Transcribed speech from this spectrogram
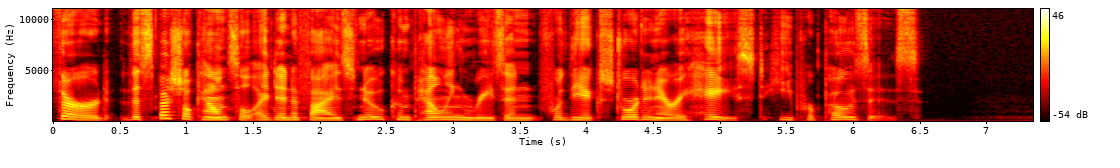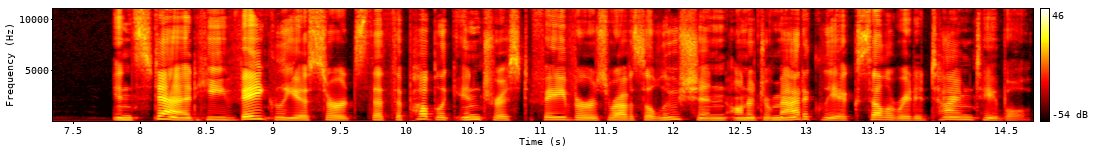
Third, the special counsel identifies no compelling reason for the extraordinary haste he proposes. Instead, he vaguely asserts that the public interest favors resolution on a dramatically accelerated timetable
